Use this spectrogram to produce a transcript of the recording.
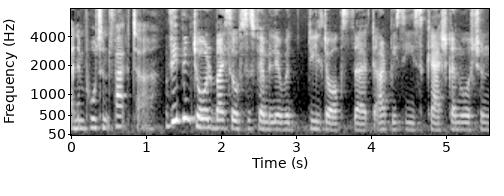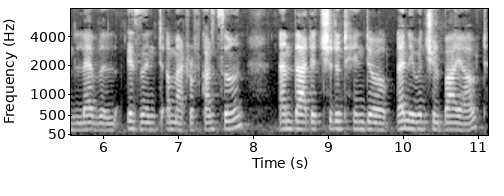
an important factor? We've been told by sources familiar with deal talks that RPC's cash conversion level isn't a matter of concern and that it shouldn't hinder an eventual buyout.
